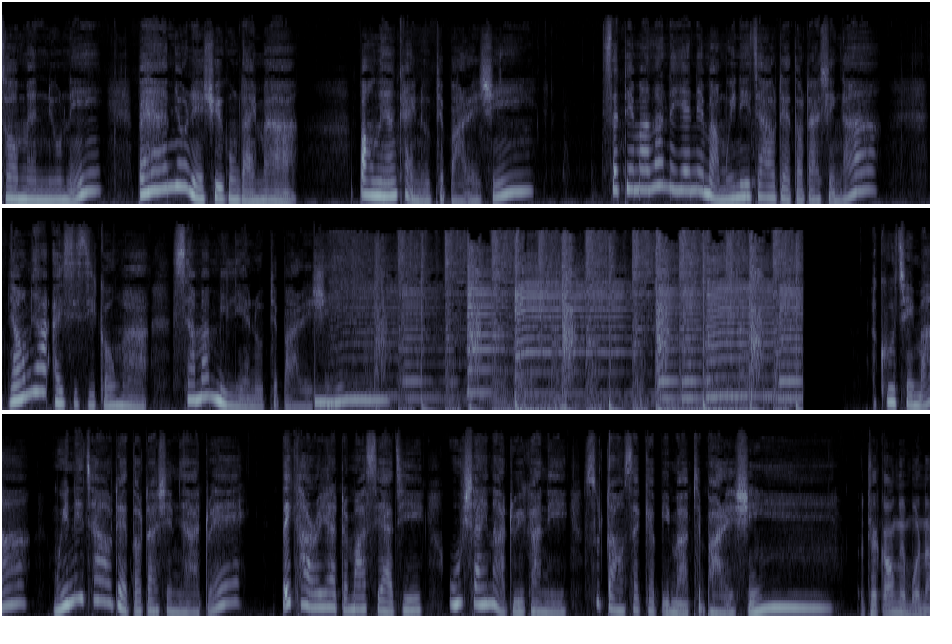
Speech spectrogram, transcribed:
ဂျော်မန်နူးနဲ့ဗဟန်းမြို့နယ်ရွှေကုန်းတိုင်မှာပေါင်လန်းခိုင်တို့ဖြစ်ပါတယ်ရှင်။စက်တင်ဘာလ2ရက်နေ့မှာမွေးနေ့ကြောက်တဲ့တော်တာရှင်က မြောင်းမြ ICC ကုန်းမှာဆ iam မီလီယံတို့ဖြစ်ပါတယ်ရှင်။အခုချိန်မှာမွေးနေ့ကြောက်တဲ့တော်တာရှင်များအတွက်တိတ်ခါရရဓမ္မဆရာကြီးဦးဆိုင်နာတွေကနေဆုတောင်းဆက်ကပ်ပြီးမှဖြစ်ပါတယ်ရှင်။အထက်ကောင်းကင်ဘုံ၌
